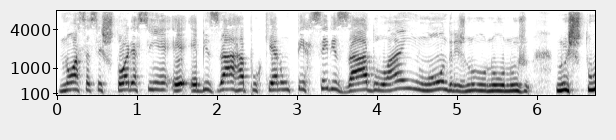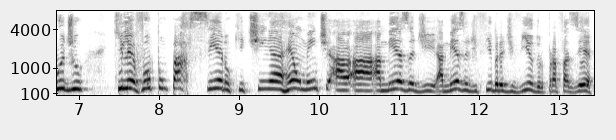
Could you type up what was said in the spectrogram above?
Nossa, essa história assim é, é, é, bizarra porque era um terceirizado lá em Londres, no, no, no, no estúdio, que levou para um parceiro que tinha realmente a, a, a, mesa, de, a mesa de fibra de vidro para fazer.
